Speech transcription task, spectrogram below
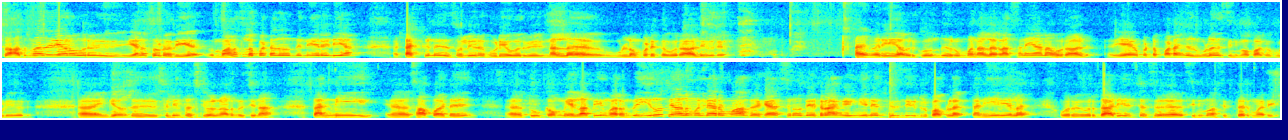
ஸோ அது மாதிரியான ஒரு என்ன சொல்றது? மனசுல பட்டதை வந்து நேரடியா டக்குன்னு சொல்லிடக்கூடிய ஒரு நல்ல உள்ளம் படைத்த ஒரு ஆள் இவர். அதே மாதிரி அவருக்கு வந்து ரொம்ப நல்ல ரசனையான ஒரு ஆள். ஏகப்பட்ட படங்கள் உலக சினிமா பார்க்கக்கூடியவர். இங்கே வந்து ஃபிலிம் ஃபெஸ்டிவல் நடந்துச்சுன்னா தண்ணி சாப்பாடு தூக்கம் எல்லாத்தையும் மறந்து இருபத்தி நாலு மணி நேரமும் அந்த கேசினோ தேட்டர் அங்கே இங்கேனே தெரிஞ்சுக்கிட்டு இருப்பாப்ல தனியே இல்ல ஒரு ஒரு தாடி வச்ச சினிமா சித்தர் மாதிரி.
